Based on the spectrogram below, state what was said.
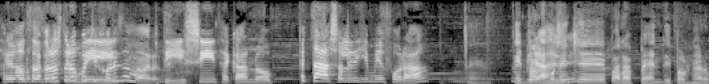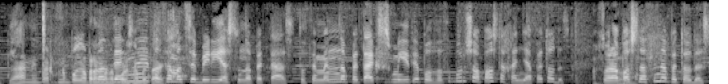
Θα Εγώ κάνω θα βρω κάποια τρόπο και στιγμή χωρίς να είμαι αόρατη. Πτήση, θα κάνω. Πετά, αλλά είναι για μία φορά. Ναι. Δεν Υπάρχουν πειράζει. και παραπέντε, υπάρχουν αεροπλάνα, υπάρχουν πολλά Μα πράγματα που δεν μπορείς να είναι το πετάξεις. θέμα της εμπειρίας του να πετάς. Το θέμα είναι να πετάξεις, γιατί από εδώ θα μπορούσα να πάω στα Χανιά πετώντας. Μπορώ να πάω στην Αθήνα πετώντας.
